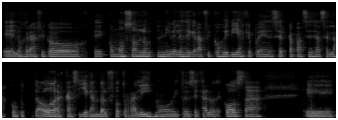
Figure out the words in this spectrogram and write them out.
eh, los gráficos, eh, cómo son los niveles de gráficos hoy día que pueden ser capaces de hacer las computadoras, casi llegando al fotorrealismo y todo ese tipo de cosas. Eh,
